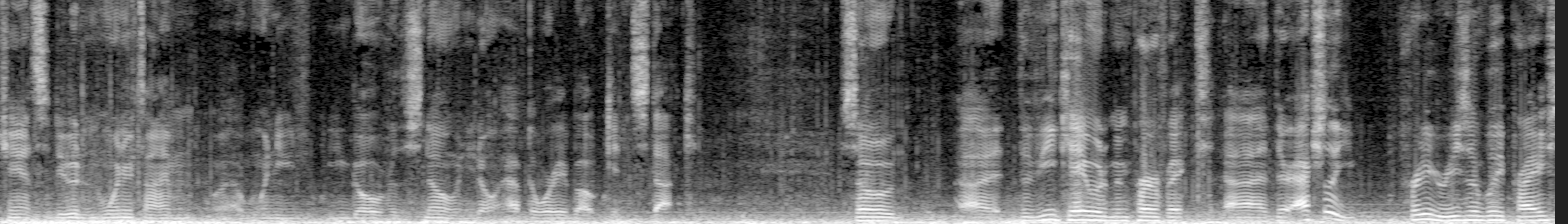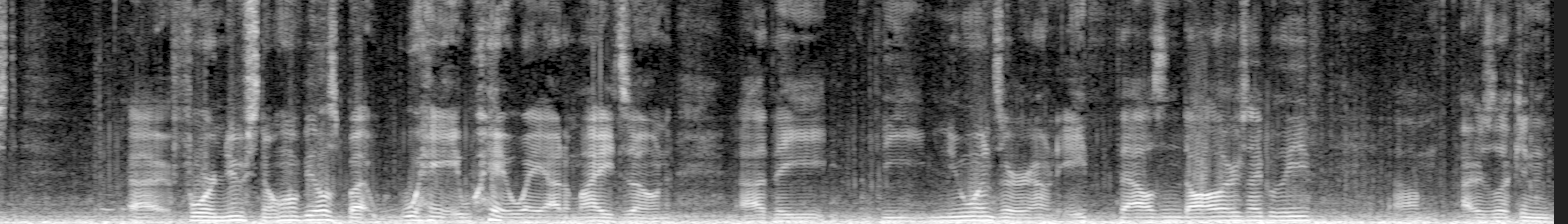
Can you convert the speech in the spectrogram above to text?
chance to do it in the wintertime uh, when you, you can go over the snow and you don't have to worry about getting stuck. So uh, the VK would have been perfect. Uh, they're actually pretty reasonably priced uh, for new snowmobiles, but way, way, way out of my zone. Uh, the the new ones are around eight thousand dollars, I believe. Um, I was looking.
